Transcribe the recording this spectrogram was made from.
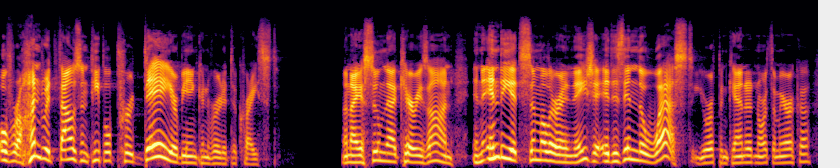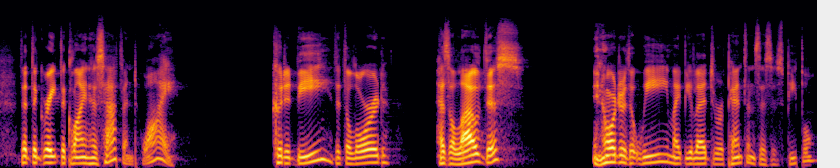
over 100,000 people per day are being converted to Christ. And I assume that carries on. In India, it's similar in Asia. It is in the West, Europe and Canada, North America, that the great decline has happened. Why? Could it be that the Lord has allowed this in order that we might be led to repentance as his people?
